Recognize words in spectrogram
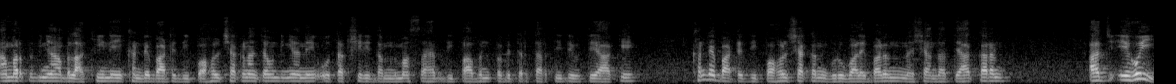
ਅੰਮ੍ਰਿਤ ਦੀਆਂ ਬਲਾਖੀ ਨੇ, ਖੰਡੇ ਬਾਟੇ ਦੀ ਪਹੁਲ ਛਕਣਾ ਚਾਹੁੰਦੀਆਂ ਨੇ, ਉਹ ਤਖਤ ਸ੍ਰੀ ਦਮਦਮਾ ਸਾਹਿਬ ਦੀ ਪਾਵਨ ਪਵਿੱਤਰ ਧਰਤੀ ਦੇ ਉੱਤੇ ਆ ਕੇ ਖੰਡੇ ਬਾਟੇ ਦੀ ਪਹਲ ਛਕਣ, ਗੁਰੂ ਵਾਲੇ ਬਣਨ, ਨਸ਼ਿਆਂ ਦਾ ਤਿਆਗ ਕਰਨ। ਅੱਜ ਇਹੋ ਹੀ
